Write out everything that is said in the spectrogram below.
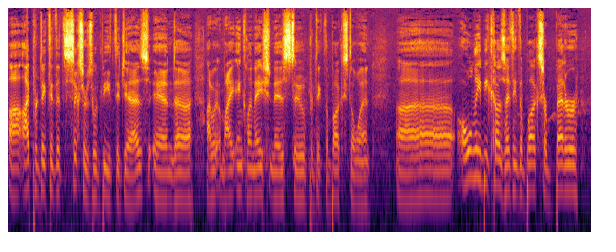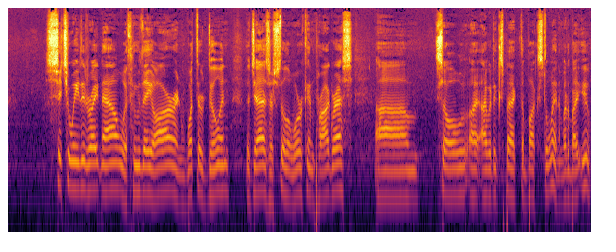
Uh, I predicted that the Sixers would beat the Jazz, and uh, my inclination is to predict the Bucks to win. Uh, only because I think the Bucks are better situated right now with who they are and what they're doing. The Jazz are still a work in progress. Um, so I, I would expect the Bucks to win. What about you?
